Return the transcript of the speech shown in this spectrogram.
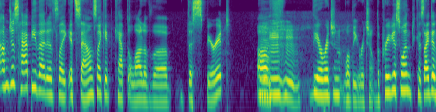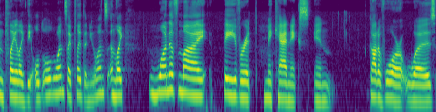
I'm just happy that it's like it sounds like it kept a lot of the the spirit of Mhm. the original well the original the previous one because I didn't play like the old old ones I played the new ones and like one of my favorite mechanics in God of War was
